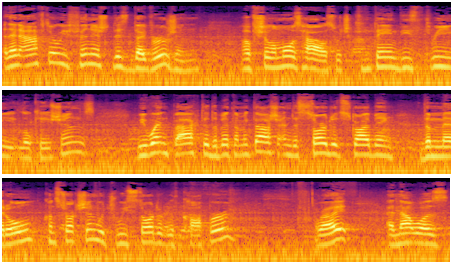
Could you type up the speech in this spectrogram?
And then after we finished this diversion of Shlomo's house, which contained these three locations, we went back to the Beit HaMikdash and started describing the metal construction, which we started with copper, right? And that was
